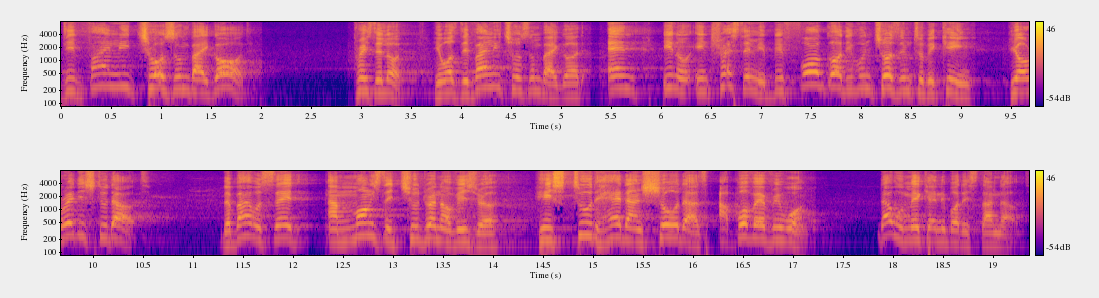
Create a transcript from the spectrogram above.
divinely chosen by God. Praise the Lord. He was divinely chosen by God. And, you know, interestingly, before God even chose him to be king, he already stood out. The Bible said, amongst the children of Israel, he stood head and shoulders above everyone. That will make anybody stand out.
